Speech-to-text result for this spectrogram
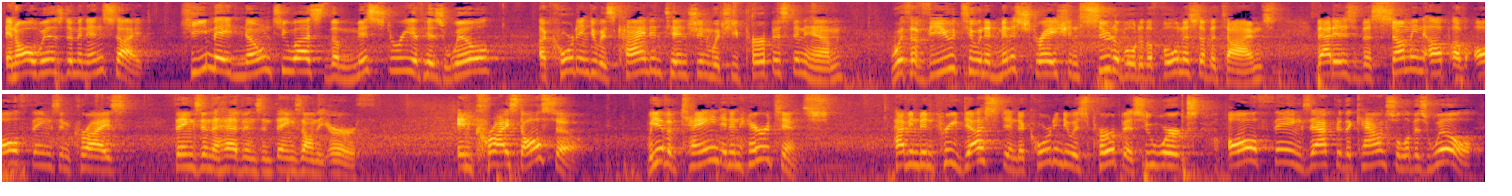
in all wisdom and insight he made known to us the mystery of His will according to His kind intention, which He purposed in Him, with a view to an administration suitable to the fullness of the times, that is, the summing up of all things in Christ, things in the heavens and things on the earth. In Christ also, we have obtained an inheritance, having been predestined according to His purpose, who works all things after the counsel of His will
